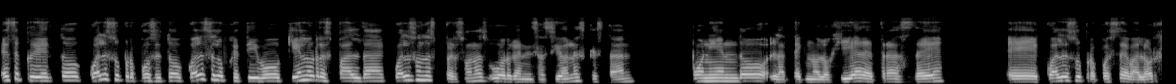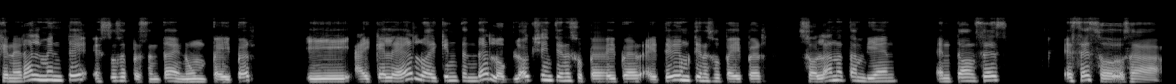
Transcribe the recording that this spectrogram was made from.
este proyecto, ¿cuál es su propósito? ¿Cuál es el objetivo? ¿Quién lo respalda? ¿Cuáles son las personas u organizaciones que están poniendo la tecnología detrás de eh, cuál es su propuesta de valor. Generalmente esto se presenta en un paper y hay que leerlo, hay que entenderlo. Blockchain tiene su paper, Ethereum tiene su paper, Solana también. Entonces, es eso, o sea,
